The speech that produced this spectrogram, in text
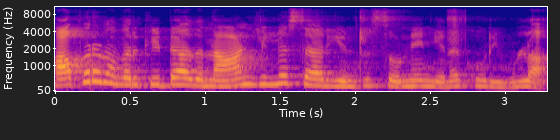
அப்புறம் அவர்கிட்ட அது நான் இல்லை சார் என்று சொன்னேன் என கூறியுள்ளார்.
